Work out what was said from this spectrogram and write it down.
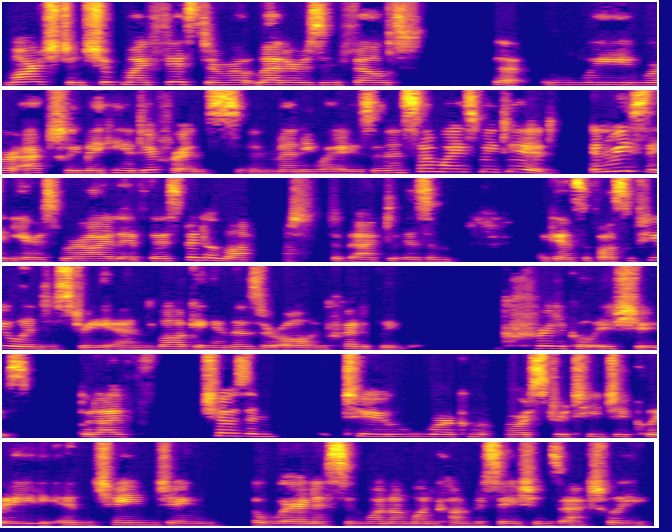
marched and shook my fist and wrote letters and felt that we were actually making a difference in many ways. And in some ways, we did. In recent years, where I live, there's been a lot of activism against the fossil fuel industry and logging, and those are all incredibly critical issues. But I've chosen to work more strategically in changing awareness in one-on-one conversations, actually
